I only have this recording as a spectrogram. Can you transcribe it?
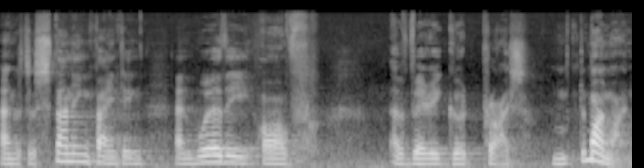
And it's a stunning painting and worthy of a very good price, to my mind.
